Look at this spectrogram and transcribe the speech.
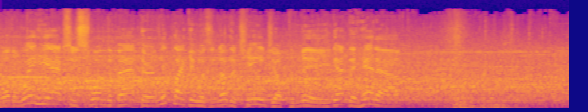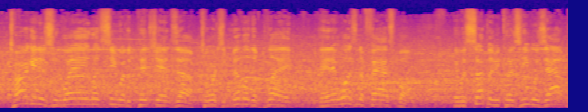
Well, the way he actually swung the bat there, it looked like it was another changeup to me. He got the head out. Target is away. Let's see where the pitch ends up. Towards the middle of the plate, and it wasn't a fastball. It was simply because he was out in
